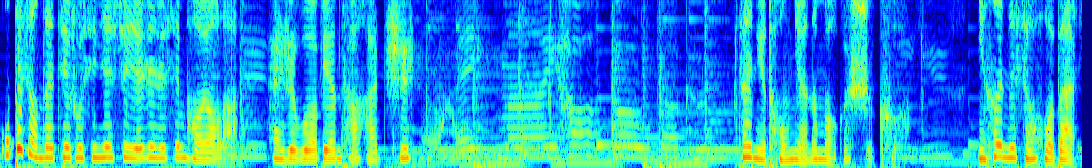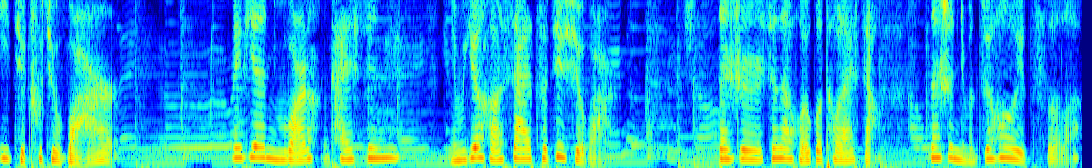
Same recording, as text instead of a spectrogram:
我不想再接触新鲜血液，认识新朋友了，还是窝边草好吃。在你童年的某个时刻，你和你的小伙伴一起出去玩儿。那天你们玩的很开心，你们约好下一次继续玩儿。但是现在回过头来想，那是你们最后一次了。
